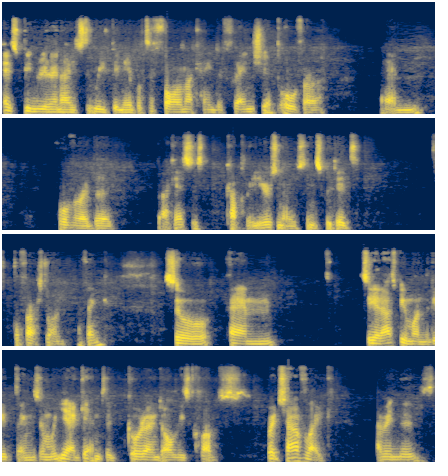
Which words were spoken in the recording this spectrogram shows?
it's been really nice that we've been able to form a kind of friendship over um, over the I guess it's a couple of years now since we did the first one, I think. So, um, so yeah, that's been one of the good things. And we, yeah, getting to go around all these clubs, which have like, I mean, the,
